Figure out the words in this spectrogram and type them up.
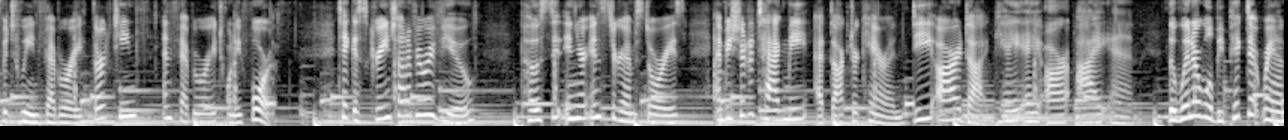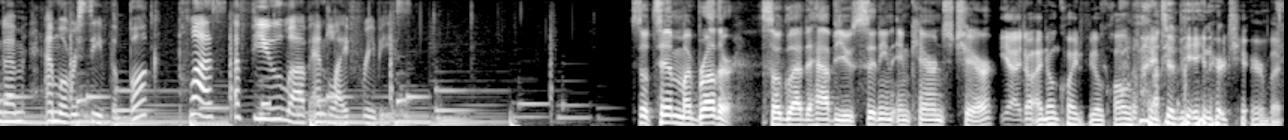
between February 13th and February 24th. Take a screenshot of your review, post it in your Instagram stories, and be sure to tag me at Dr. Karin, dr.k-a-r-i-n. The winner will be picked at random and will receive the book plus a few Love and Life freebies. So, Tim, my brother, so glad to have you sitting in Karin's chair. Yeah, I don't, I don't quite feel qualified to be in her chair, but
